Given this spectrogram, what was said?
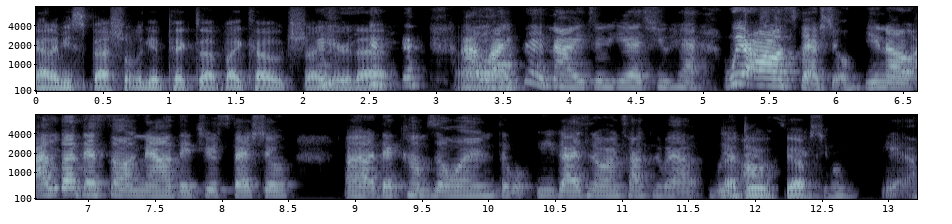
Got to be special to get picked up by coach. I hear that. I um, like that, Nigel. Yes, you have. We're all special. You know, I love that song now that you're special. Uh, that comes on. The you guys know what I'm talking about. We're I do. Yep. Yeah.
